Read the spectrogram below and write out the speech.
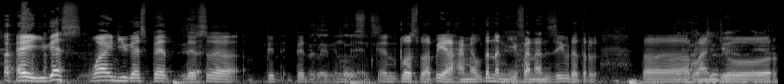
hey you guys why do you guys pit there's a pit pit, Pit lane closed. lane closed. tapi ya Hamilton dan Giovinazzi udah ter, terlanjur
